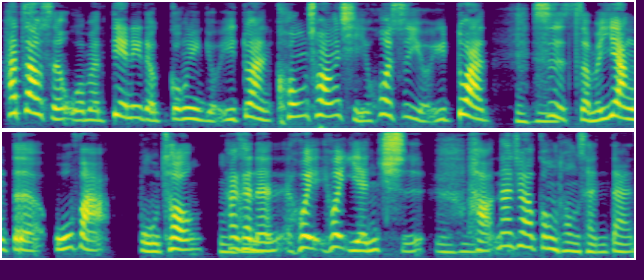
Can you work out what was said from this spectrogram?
它造成我们电力的供应有一段空窗期，或是有一段是怎么样的无法。补充，他可能会会延迟，嗯、好，那就要共同承担，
